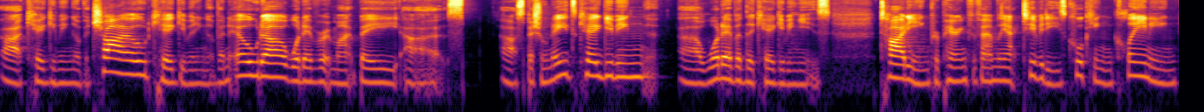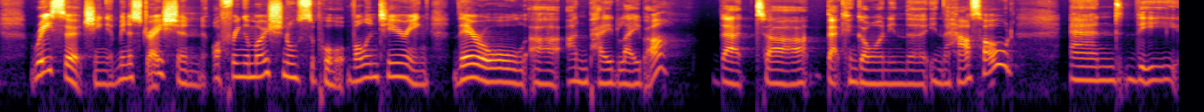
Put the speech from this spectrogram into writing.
uh, caregiving of a child, caregiving of an elder, whatever it might be, uh, uh, special needs caregiving, uh, whatever the caregiving is, tidying, preparing for family activities, cooking, cleaning, researching, administration, offering emotional support, volunteering. They're all uh, unpaid labour that uh, that can go on in the in the household. And the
